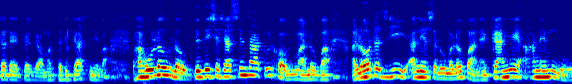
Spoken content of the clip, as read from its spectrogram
တတ်တဲ့အတွက်ကြောင့်မတတိချရှင်နေမှာဘာကိုလှုပ်လှုပ်တည်တည်ရှာရှာစဉ်းစားတွေးခေါ်ပြီးမှလှုပ်ပါအလောတကြီးအလင်းစလိုမလှုပ်ပါနဲ့ကံရဲ့အားနည်းမှုကို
